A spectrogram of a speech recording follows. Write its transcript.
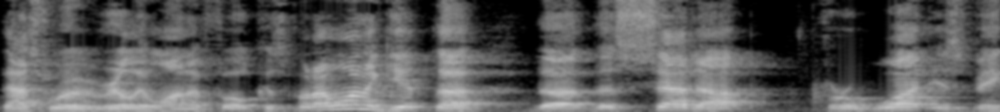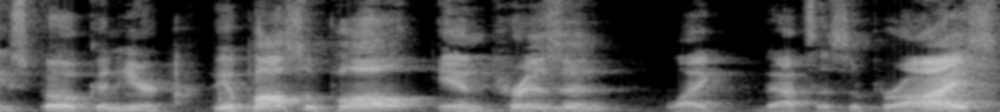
That's where we really want to focus. But I want to get the, the, the setup for what is being spoken here. The Apostle Paul in prison, like that's a surprise.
